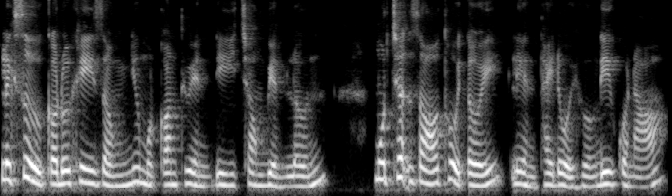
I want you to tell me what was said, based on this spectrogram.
Lịch sử có đôi khi giống như một con thuyền đi trong biển lớn. Một trận gió thổi tới liền thay đổi hướng đi của nó.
